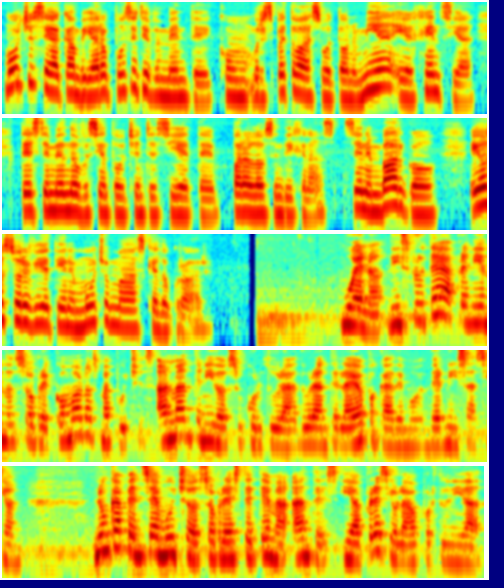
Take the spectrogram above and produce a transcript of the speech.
Mucho se ha cambiado positivamente con respecto a su autonomía y agencia desde 1987 para los indígenas. Sin embargo, ellos todavía tienen mucho más que lograr. Bueno, disfruté aprendiendo sobre cómo los mapuches han mantenido su cultura durante la época de modernización. Nunca pensé mucho sobre este tema antes y aprecio la oportunidad.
